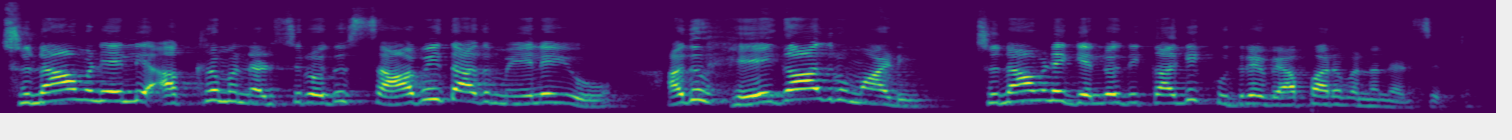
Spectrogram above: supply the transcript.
ಚುನಾವಣೆಯಲ್ಲಿ ಅಕ್ರಮ ನಡೆಸಿರೋದು ಸಾಬೀತಾದ ಮೇಲೆಯೂ ಅದು ಹೇಗಾದರೂ ಮಾಡಿ ಚುನಾವಣೆ ಗೆಲ್ಲೋದಿಕ್ಕಾಗಿ ಕುದುರೆ ವ್ಯಾಪಾರವನ್ನ ನಡೆಸಿತ್ತು.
